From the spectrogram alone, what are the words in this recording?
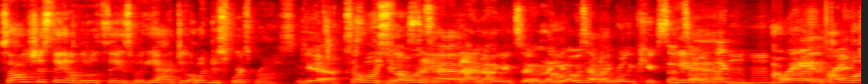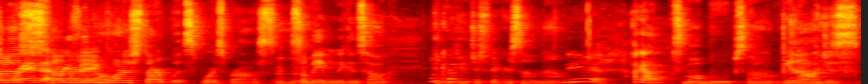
So I was just thinking of little things, but yeah, I do. I want to do sports bras. Yeah. So I want You always have, I know you too. I'm like, you always have like really cute sets Yeah. on. Like I brand, wanna- brand, I wanna brand, start, everything. I want to start with sports bras, so maybe we can talk and we can just figure something out. Yeah. I got small boobs, so you know, I just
